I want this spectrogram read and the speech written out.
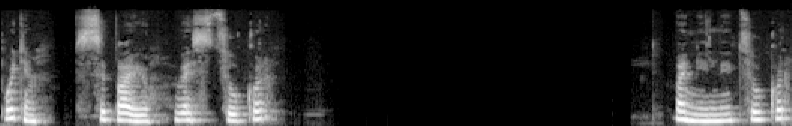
Потім всипаю весь цукор, ванільний цукор.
